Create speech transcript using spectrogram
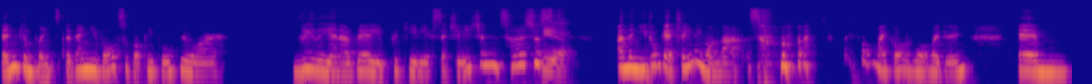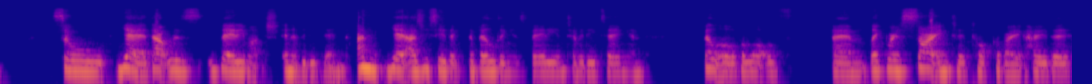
bin complaints, but then you've also got people who are really in a very precarious situation. So it's just, Yeah. and then you don't get training on that. So I was like, oh my God, what am I doing? Um, so yeah, that was very much in at the deep end. And yeah, as you say, that the building is very intimidating and built of a lot of um, like we're starting to talk about how the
